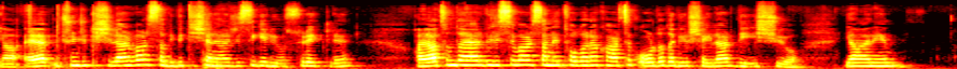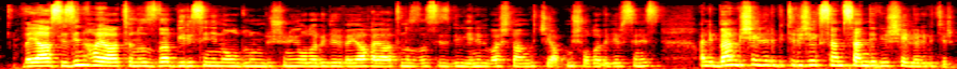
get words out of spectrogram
Ya eğer üçüncü kişiler varsa bir bitiş enerjisi geliyor sürekli. Hayatında eğer birisi varsa net olarak artık orada da bir şeyler değişiyor. Yani veya sizin hayatınızda birisinin olduğunu düşünüyor olabilir veya hayatınızda siz bir yeni bir başlangıç yapmış olabilirsiniz. Hani ben bir şeyleri bitireceksem sen de bir şeyleri bitir.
